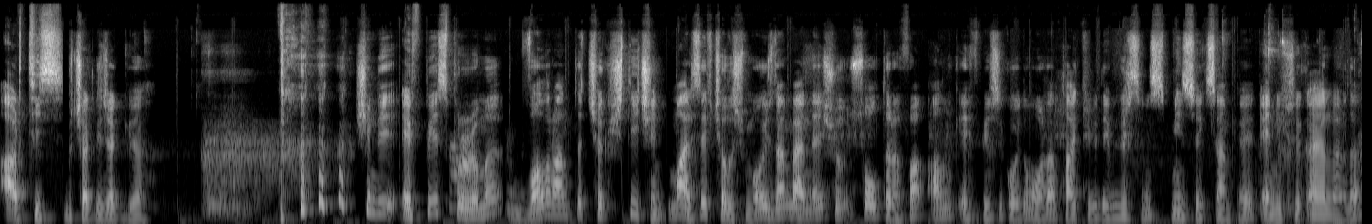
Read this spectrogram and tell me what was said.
Artist. Bıçaklayacak güya. Şimdi FPS programı Valorant'ta çakıştığı için maalesef çalışmıyor. O yüzden ben de şu sol tarafa anlık FPS'i koydum. Oradan takip edebilirsiniz. 1080p en yüksek ayarlarda.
